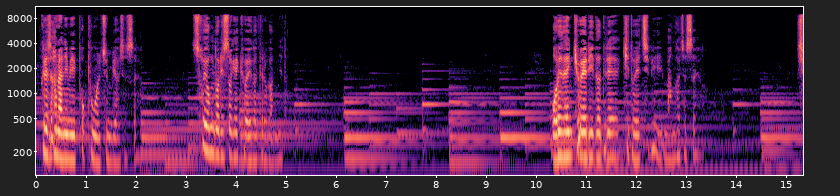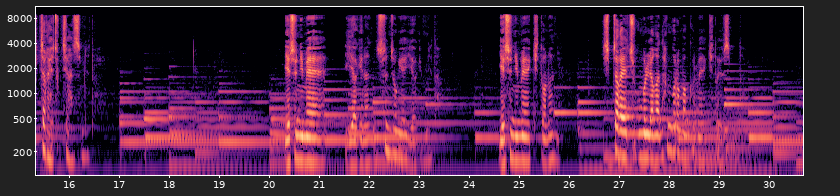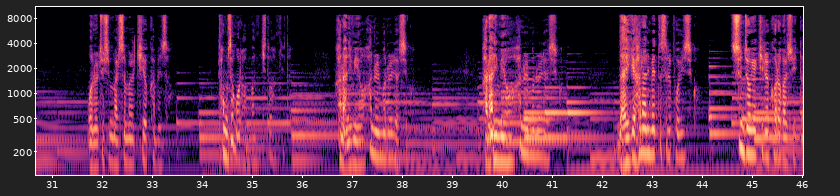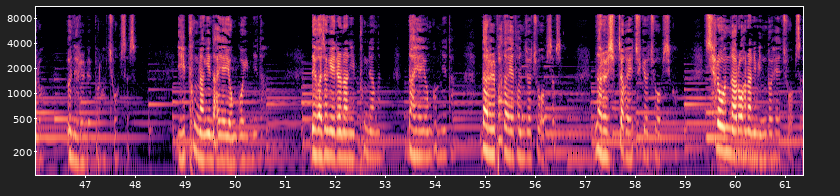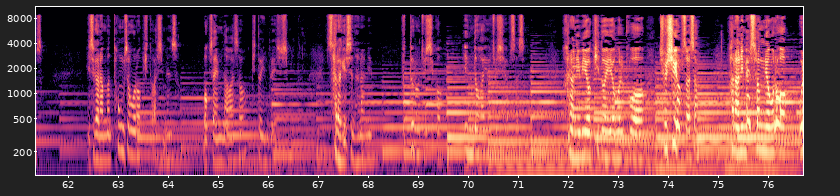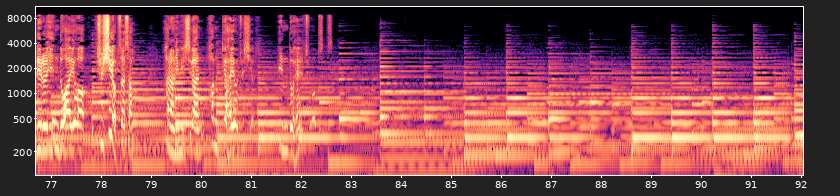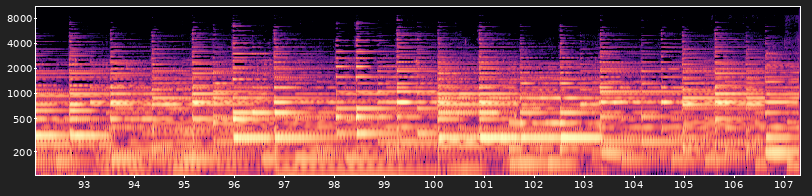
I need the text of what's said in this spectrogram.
그래서 하나님이 폭풍을 준비하셨어요. 소용돌이 속에 교회가 들어갑니다. 오래된 교회 리더들의 기도의 집이 망가졌어요. 십자가에 죽지 않습니다. 예수님의 이야기는 순종의 이야기입니다. 예수님의 기도는 십자가의 죽음을 향한 한 걸음 한 걸음의 기도였습니다. 오늘 주신 말씀을 기억하면서 통성으로 한번 기도합니다. 하나님이여 하늘문을 여시고 하나님이여 하늘 문을 여시고 나에게 하나님의 뜻을 보이시고 순종의 길을 걸어갈 수 있도록 은혜를 베풀어 주옵소서. 이 풍랑이 나의 연고입니다. 내 가정에 일어난 이 풍랑은 나의 연고입니다. 나를 바다에 던져 주옵소서. 나를 십자가에 죽여 주옵시고 새로운 나로 하나님 인도해 주옵소서. 이 시간 한번 통성으로 기도하시면서 목사님 나와서 기도 인도해 주십니다. 살아계신 하나님 붙들어 주시고 인도하여 주시옵소서. 하나님이여 기도의 영을 부어 주시옵소서. 하나님의 성령으로 우리를 인도하여 주시옵소서. 하나님 이 시간 함께하여 주시옵소서. 인도해 주옵소서.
